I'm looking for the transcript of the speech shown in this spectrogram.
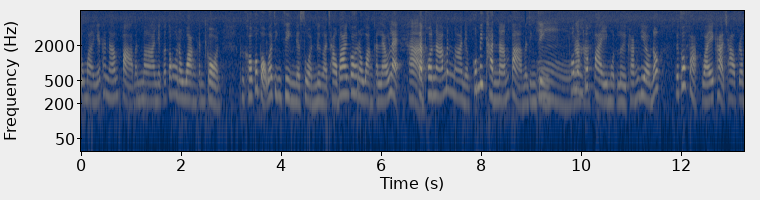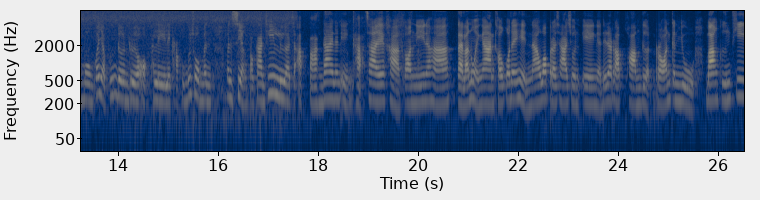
ลงมาอย่างเงี้ยถ้าน้ำป่ามันมาเนี่ยก็ต้องระวังกันก่อน คือเขาก็บอกว่าจริงๆเนี่ยส่วนหนึ่งอะชาวบ้านก็ระวังกันแล้วแหละค่ะแต่พอน้ำมันมาเนี่ยก็ไม่ทันน้ำป่ามันจริงอืๆเพราะมันก็คไปหมดเลยครั้งเดียวเนาะ แล้วก็ฝากไว้ค่ะ ชาวประมงก็อย่าเพิ่งเดินเรือออกทะเลเลยค่ะ คุณผู้ชมมันมันเสี่ยงต่อการที่เรือจะอับปางได้นั่นเองค่ะ ใช่ค่ะ ตอนนี้นะคะ แต่ละหน่วยงานเขาก็ได้เห็นนะว่าประชาชนเองเนี่ยได้รับความเดือดร้อนกันอยู่ บางพื้นที่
